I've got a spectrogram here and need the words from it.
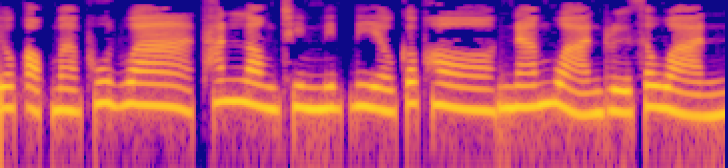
ยกออกมาพูดว่า ท่านลองชิมนิดเดียวก็พอ น้ำหวานหรือสวรรค์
